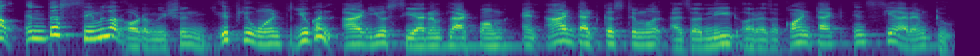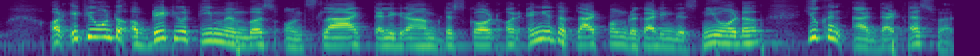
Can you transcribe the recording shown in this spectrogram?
Now in this similar automation, if you want, you can add your CRM platform and add that customer as a lead or as a contact in CRM too. Or if you want to update your team members on Slack, Telegram, Discord or any other platform regarding this new order, you can add that as well.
